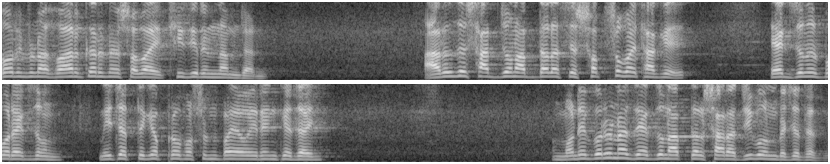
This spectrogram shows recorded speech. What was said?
বর্ণনা হওয়ার কারণে সবাই খিজিরের নাম জান। আরও যে সাতজন আবদাল আছে সবসময় থাকে। একজনের পর একজন নিচের থেকে প্রমোশন পায়, ওই র্যাঙ্কে যায়। মনে করে না যে একজন আবদাল সারা জীবন বেঁচে থাকবে।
